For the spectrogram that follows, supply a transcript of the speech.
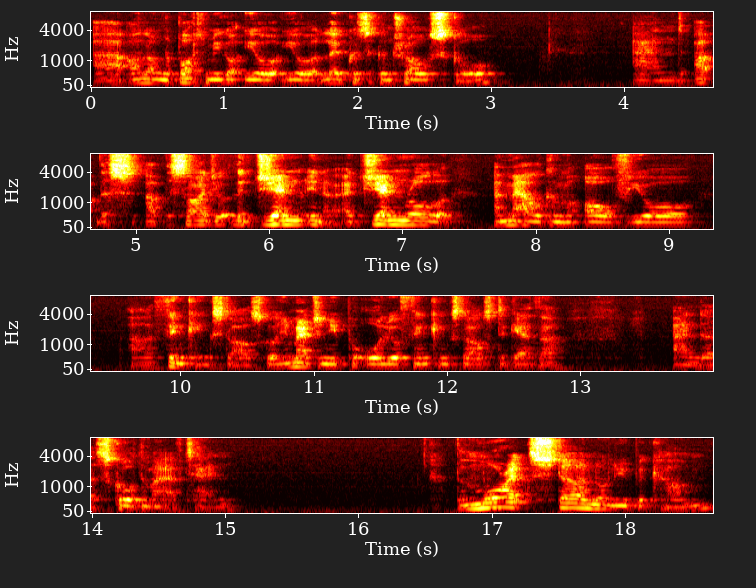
Uh, along the bottom you've got your, your locus of control score and up the, up the side got the gen, you know, a general amalgam of your uh, thinking style score. Imagine you put all your thinking styles together and uh, scored them out of 10. The more external you become,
